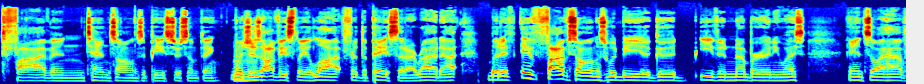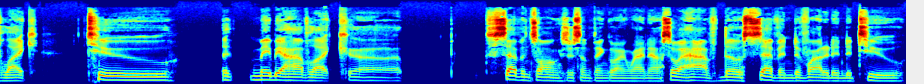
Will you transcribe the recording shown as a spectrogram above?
five and ten songs a piece or something, which is obviously a lot for the pace that I ride at. But if if five songs would be a good even number, anyways, and so I have like two, uh, maybe I have like. Uh, seven songs or something going right now. So I have those seven divided into two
